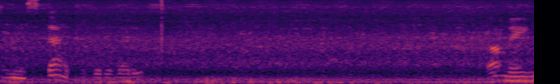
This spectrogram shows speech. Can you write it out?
Is that, everybody? Coming.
